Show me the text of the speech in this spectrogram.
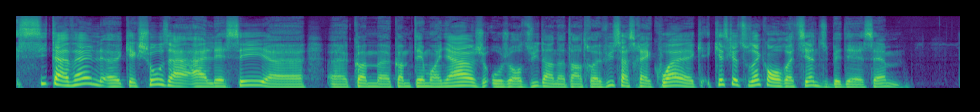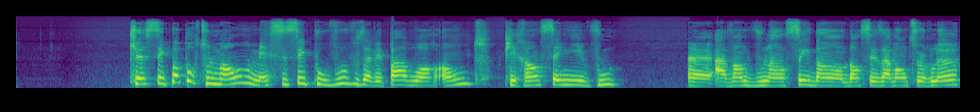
si tu avais quelque chose à, à laisser euh, euh, comme, comme témoignage aujourd'hui dans notre entrevue, ça serait quoi? Qu'est-ce que tu voudrais qu'on retienne du BDSM? que c'est pas pour tout le monde, mais si c'est pour vous, vous n'avez pas à avoir honte. Puis renseignez-vous euh, avant de vous lancer dans, ces aventures-là,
